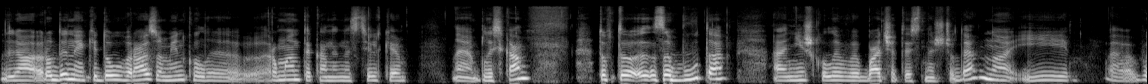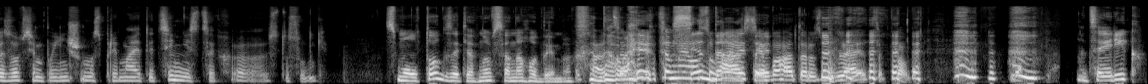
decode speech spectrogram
для родини, які довго разом, інколи романтика не настільки е, близька, тобто забута, ніж коли ви бачитесь нещоденно і е, ви зовсім по-іншому сприймаєте цінність цих стосунків. Small talk затягнувся на годину. Так, Давай Це, це моя особливість, я багато розмовляю. Це. Цей рік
